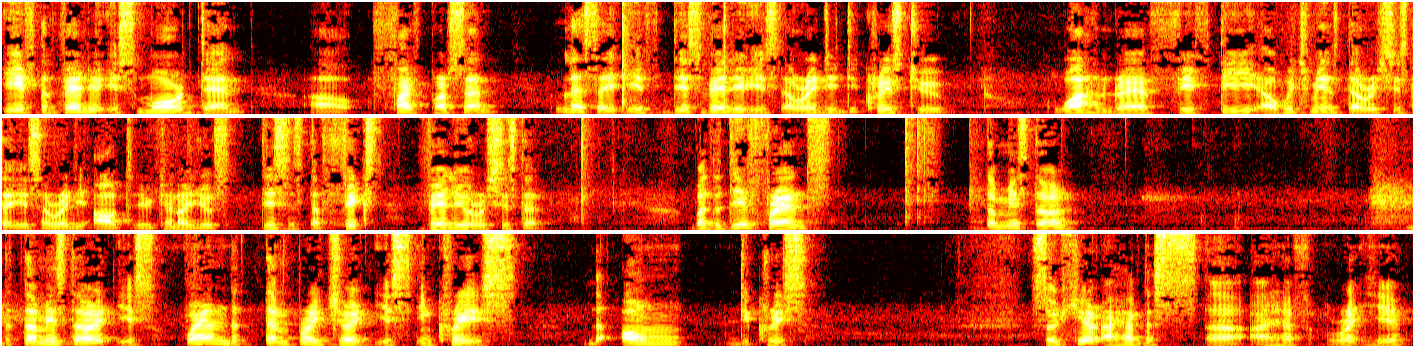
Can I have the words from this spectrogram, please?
if the value is more than uh, 5%, let's say if this value is already decreased to 150, uh, which means the resistor is already out, you cannot use. This is the fixed value resistor. But the difference, the thermistor, the thermistor is when the temperature is increased, the ohm decrease. So here I have this, uh, I have right here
